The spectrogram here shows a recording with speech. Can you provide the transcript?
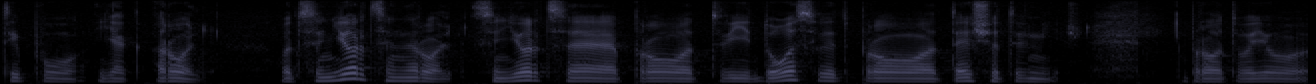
типу, як роль. От сеньор це не роль. Сеньор це про твій досвід, про те, що ти вмієш. Про твою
